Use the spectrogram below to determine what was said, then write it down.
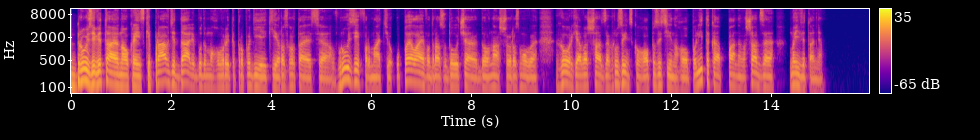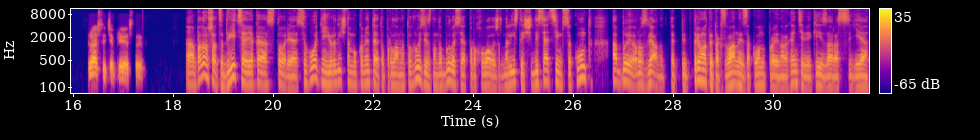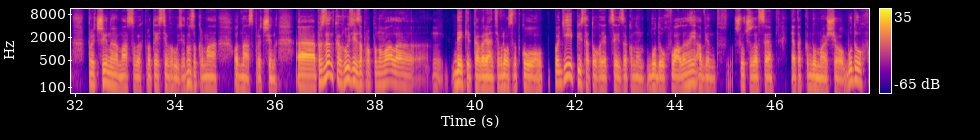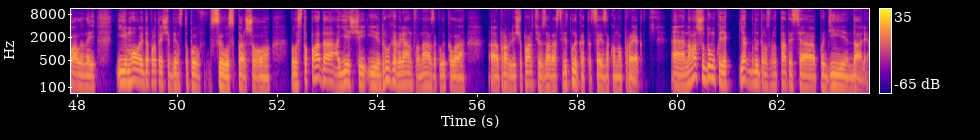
Друзі, вітаю на українській правді. Далі будемо говорити про події, які розгортаються в Грузії в форматі УП Лайв. Одразу долучаю до нашої розмови Георгія Вашадзе, грузинського опозиційного політика. Пане Вашадзе, мої вітання. Здравствуйте, приветствую. Пане Вашадзе, дивіться, яка історія сьогодні. Юридичному комітету парламенту Грузії знадобилося, як порахували журналісти, 67 секунд, аби розглянути підтримати так званий закон про іноагентів, який зараз є причиною масових протестів в Грузії. Ну, зокрема, одна з причин. Е, президентка Грузії запропонувала декілька варіантів розвитку подій після того, як цей закон буде ухвалений. А він швидше за все. Я так думаю, що буде ухвалений, і мова йде про те, щоб він вступив в силу з 1 листопада. А є ще і другий варіант. Вона закликала е, правлячу партію зараз відкликати цей законопроект. Е, на вашу думку, як, як будуть розгортатися події далі?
